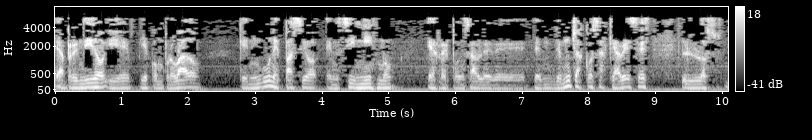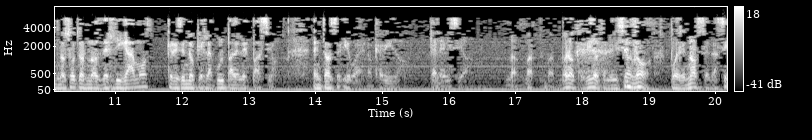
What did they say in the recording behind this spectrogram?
He aprendido y he, y he comprobado que ningún espacio en sí mismo es responsable de, de- de muchas cosas que a veces los, nosotros nos desligamos creyendo que es la culpa del espacio. Entonces, y bueno, querido, televisión. No, no, bueno, querido, televisión no, puede no ser así.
